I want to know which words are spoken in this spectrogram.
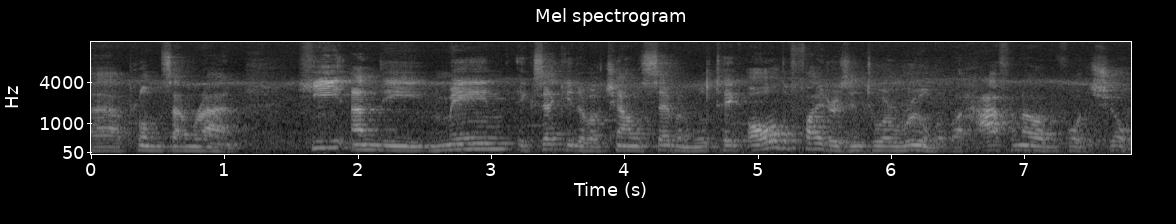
uh, Plum Samran, he and the main executive of Channel 7 will take all the fighters into a room about half an hour before the show.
